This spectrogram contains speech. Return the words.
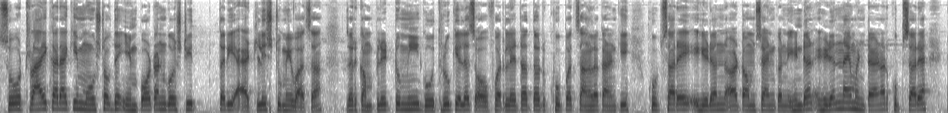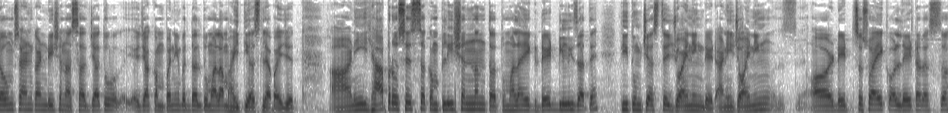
सो ट्राय करा की मोस्ट ऑफ द इम्पॉर्टंट गोष्टी तरी ॲटलिस्ट तुम्ही वाचा. जर कंप्लीट तुम्ही गो थ्रू केलंच ऑफर लेटर तर खूपच चांगलं. कारण की खूप सारे हिडन टर्म्स अँड कंडि हिडन हिडन नाही म्हणता येणार. खूप साऱ्या टर्म्स अँड कंडिशन असतात ज्या तू ज्या कंपनीबद्दल तुम्हाला माहिती असल्या पाहिजेत. आणि ह्या प्रोसेसचं कम्प्लिशननंतर तुम्हाला एक डेट दिली जाते. ती तुमची असते जॉईनिंग डेट आणि जॉईनिंग डेटचं सुद्धा एक लेटर असतं.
